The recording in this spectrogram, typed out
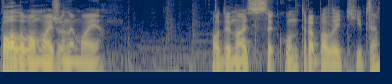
Палива майже немає. 11 секунд, треба летіти.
